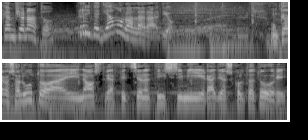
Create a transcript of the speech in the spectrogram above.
campionato? Rivediamolo alla radio. Un caro saluto ai nostri affezionatissimi radioascoltatori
